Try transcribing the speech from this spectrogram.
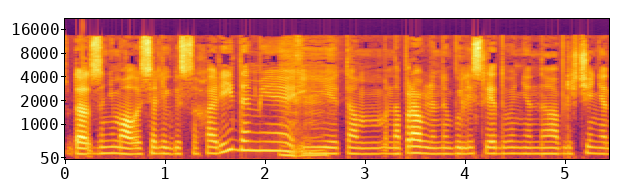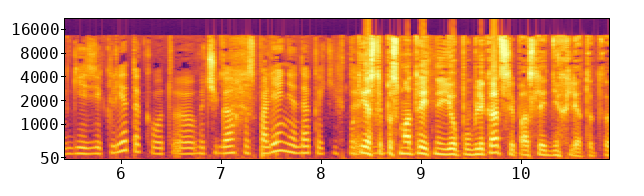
да, занималась олигосахаридами, угу. и там направлены были исследования на облегчение адгезии клеток, вот в очагах воспаления, да, каких-то. Вот если посмотреть на ее публикации последних лет, это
